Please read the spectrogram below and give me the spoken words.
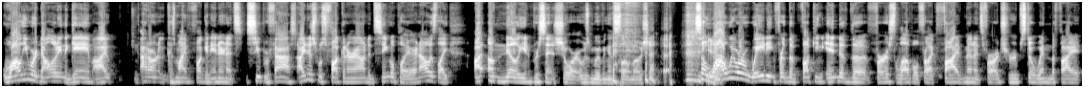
while you were downloading the game, I, I don't know, because my fucking internet's super fast. I just was fucking around in single player, and I was like, I, a million percent sure it was moving in slow motion. so Yeah. while we were waiting for the fucking end of the first level for like five minutes for our troops to win the fight,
